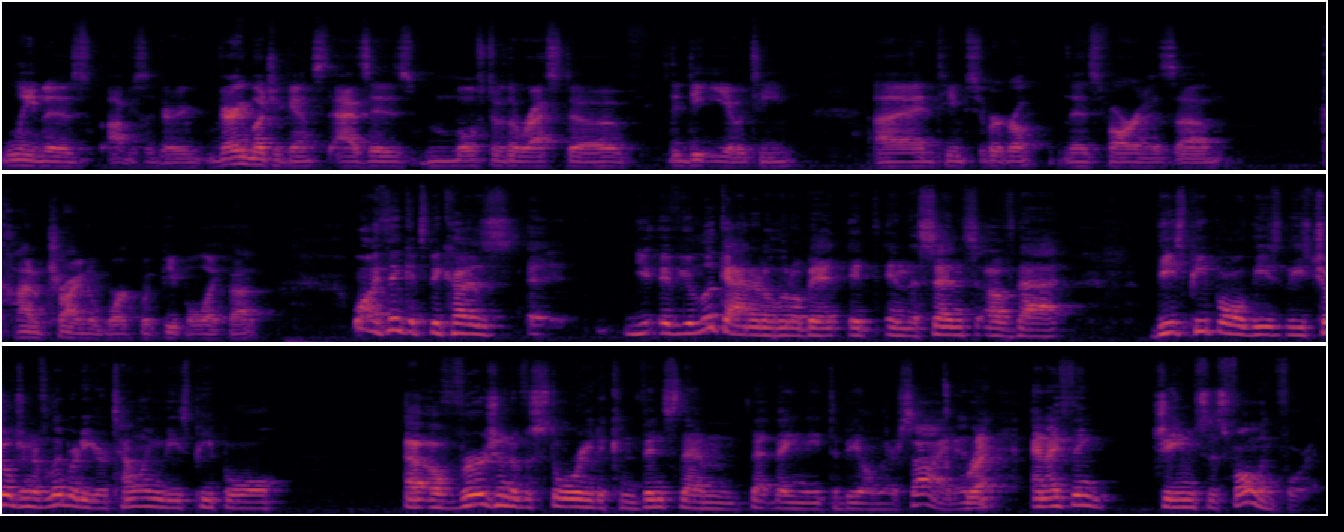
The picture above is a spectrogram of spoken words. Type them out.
Lena is obviously very very much against, as is most of the rest of the DEO team and Team Supergirl, as far as um, kind of trying to work with people like that. Well, I think it's because uh, if you look at it a little bit, it, in the sense of that these people, these these children of liberty, are telling these people a, a version of a story to convince them that they need to be on their side, and Right. I, and I think James is falling for it,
